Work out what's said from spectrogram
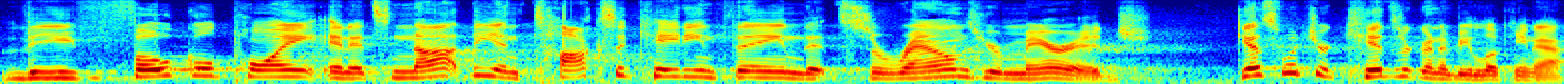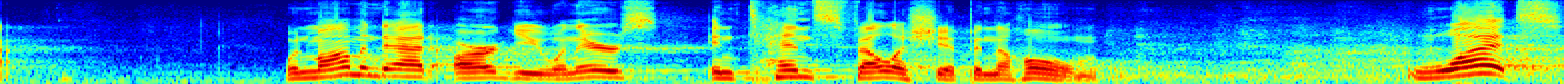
the focal point and it's not the intoxicating thing that surrounds your marriage, guess what your kids are going to be looking at? When mom and dad argue, when there's intense fellowship in the home, what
